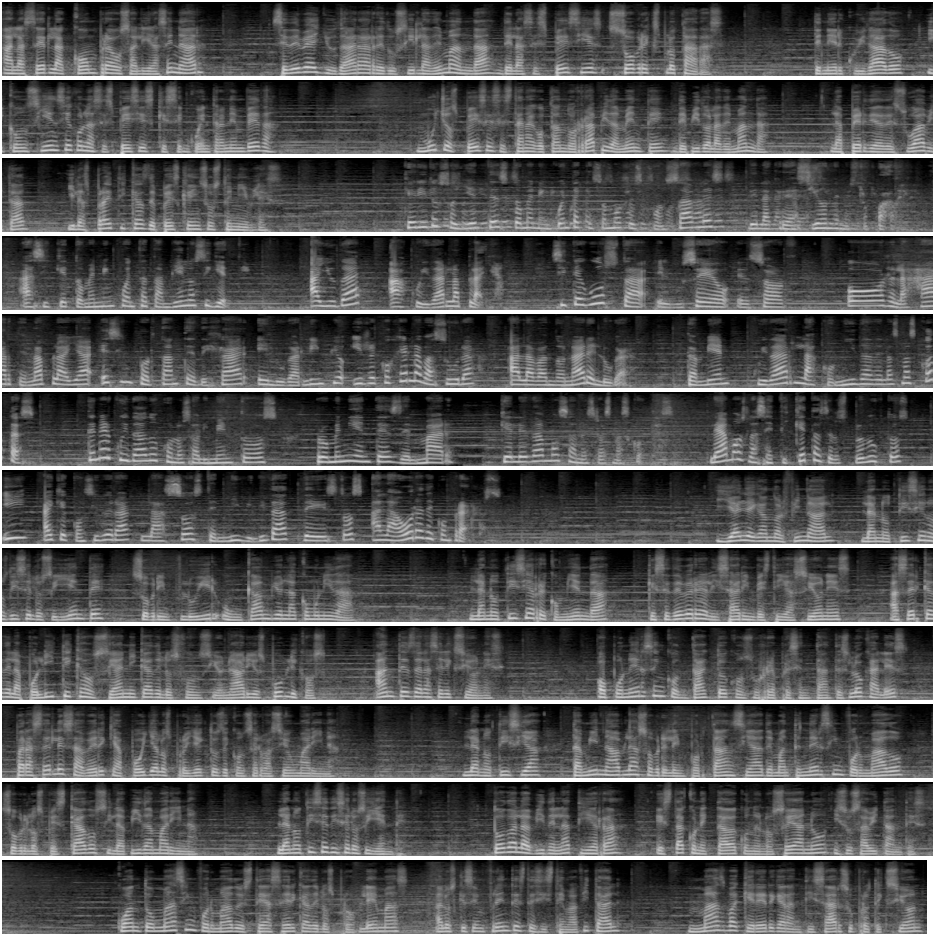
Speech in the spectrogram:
Al hacer la compra o salir a cenar, se debe ayudar a reducir la demanda de las especies sobreexplotadas. Tener cuidado y conciencia con las especies que se encuentran en veda. Muchos peces se están agotando rápidamente debido a la demanda, la pérdida de su hábitat y las prácticas de pesca insostenibles. Queridos oyentes, tomen en cuenta que somos responsables de la creación de nuestro Padre. Así que tomen en cuenta también lo siguiente. Ayudar a cuidar la playa. Si te gusta el buceo, el surf o relajarte en la playa, es importante dejar el lugar limpio y recoger la basura al abandonar el lugar. También cuidar la comida de las mascotas. Tener cuidado con los alimentos provenientes del mar que le damos a nuestras mascotas. Leamos las etiquetas de los productos y hay que considerar la sostenibilidad de estos a la hora de comprarlos. Y ya llegando al final, la noticia nos dice lo siguiente sobre influir un cambio en la comunidad. La noticia recomienda que se debe realizar investigaciones acerca de la política oceánica de los funcionarios públicos antes de las elecciones o ponerse en contacto con sus representantes locales para hacerles saber que apoya los proyectos de conservación marina. La noticia también habla sobre la importancia de mantenerse informado sobre los pescados y la vida marina. La noticia dice lo siguiente. Toda la vida en la Tierra está conectada con el océano y sus habitantes. Cuanto más informado esté acerca de los problemas a los que se enfrenta este sistema vital, más va a querer garantizar su protección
